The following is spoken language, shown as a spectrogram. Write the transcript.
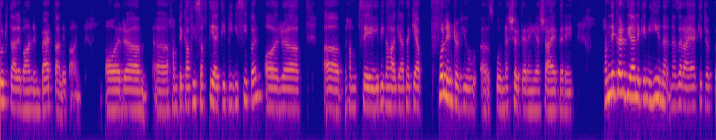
good Taliban bad Taliban اور ہم پہ کافی سختی آئی تھی بی بی سی پر اور ہم سے یہ بھی کہا گیا تھا کہ آپ فل انٹرویو اس کو نشر کریں یا شائع کریں ہم نے کر دیا لیکن یہی نظر آیا کہ جب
